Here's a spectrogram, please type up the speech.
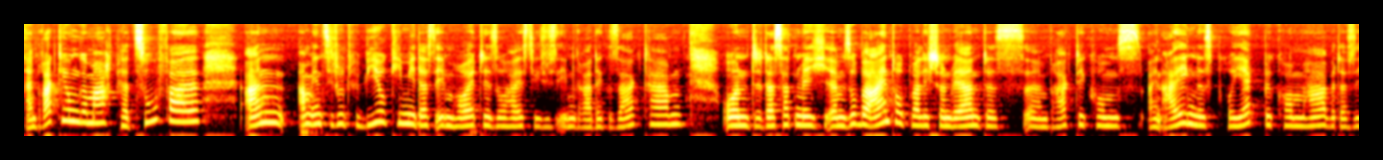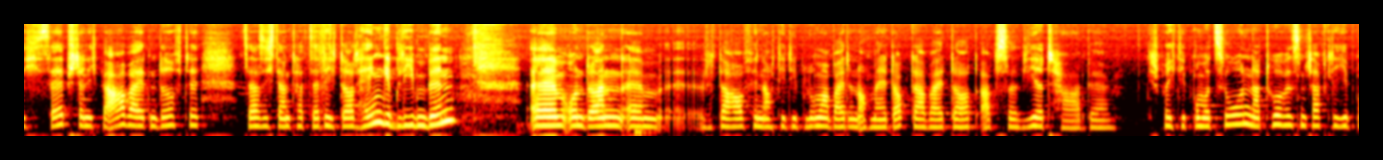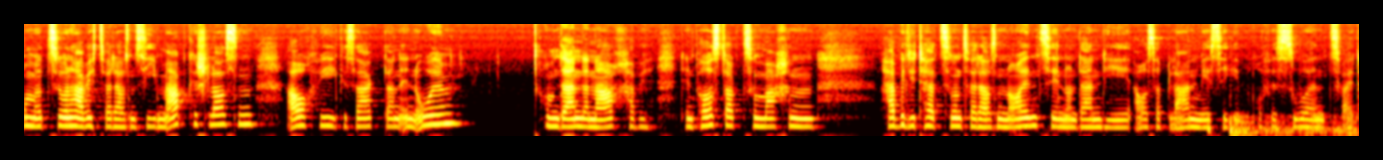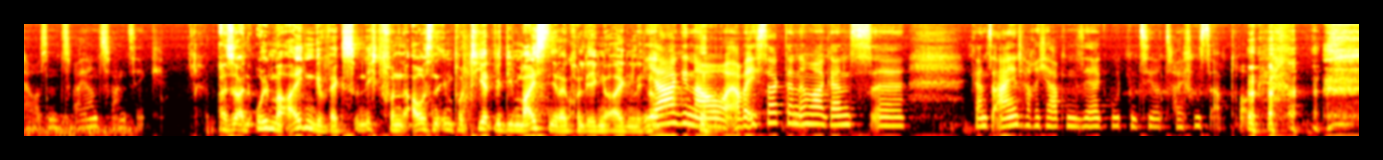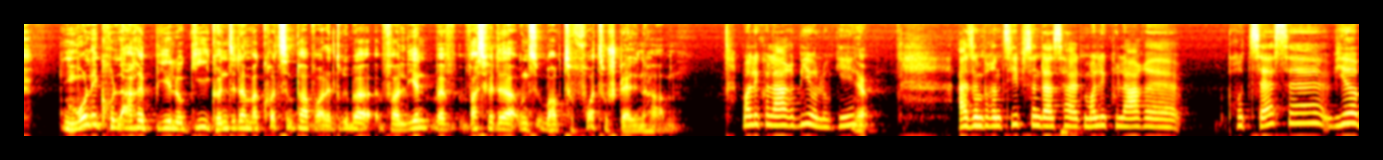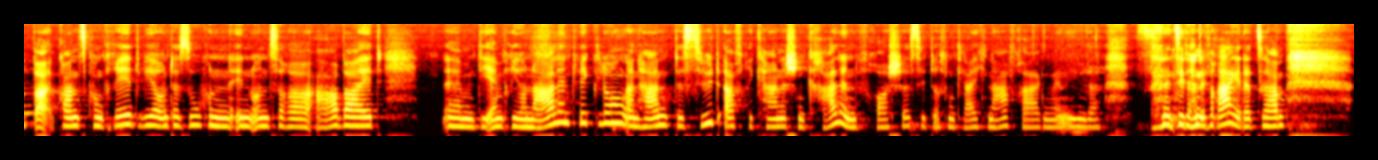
ein Praktikum gemacht, per Zufall, an, am Institut für Biochemie, das eben heute so heißt, wie Sie es eben gerade gesagt haben. Und das hat mich ähm, so beeindruckt, weil ich schon während des ähm, Praktikums ein eigenes Projekt bekommen habe, das ich selbstständig bearbeiten durfte, dass ich dann tatsächlich dort hängen geblieben bin. Ähm, und dann ähm, daraufhin auch die Diplomarbeit und auch meine Doktorarbeit dort absolviert habe. Sprich, die Promotion, naturwissenschaftliche Promotion habe ich 2007 abgeschlossen, auch wie gesagt dann in Ulm, um dann danach habe ich den Postdoc zu machen, Habilitation 2019 und dann die außerplanmäßige Professur in 2022. Also ein Ulmer Eigengewächs und nicht von außen importiert, wie die meisten ihrer Kollegen eigentlich. Ne? Ja, genau. Aber ich sage dann immer ganz, äh, ganz einfach, ich habe einen sehr guten CO2-Fußabdruck. molekulare Biologie, können Sie da mal kurz ein paar Worte drüber verlieren, was wir da uns überhaupt so vorzustellen haben? Molekulare Biologie? Ja. Also im Prinzip sind das halt molekulare Prozesse. Wir ganz konkret, wir untersuchen in unserer Arbeit ähm, die Embryonalentwicklung anhand des südafrikanischen Krallenfrosches. Sie dürfen gleich nachfragen, wenn, Ihnen da, wenn Sie da eine Frage dazu haben.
